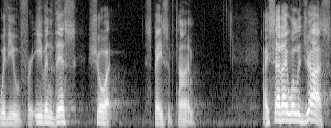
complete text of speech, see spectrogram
with you for even this short space of time. I said I will adjust.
